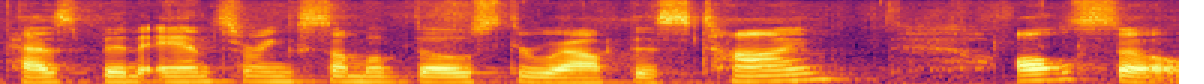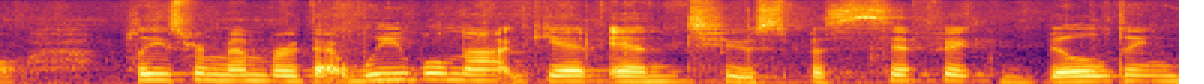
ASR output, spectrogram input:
has been answering some of those throughout this time. Also, please remember that we will not get into specific building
